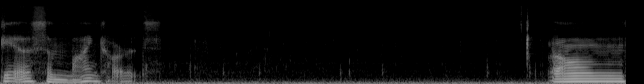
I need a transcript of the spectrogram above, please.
Get us some mine carts. Um.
